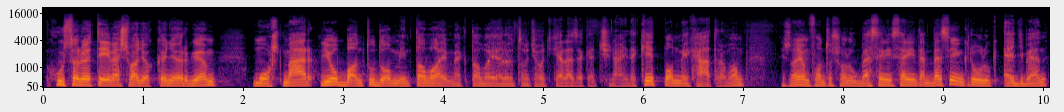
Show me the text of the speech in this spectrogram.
25 éves vagyok, könyörgöm, most már jobban tudom, mint tavaly, meg tavaly előtt, hogy hogy kell ezeket csinálni. De két pont még hátra van, és nagyon fontos róluk beszélni. Szerintem beszéljünk róluk egyben,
